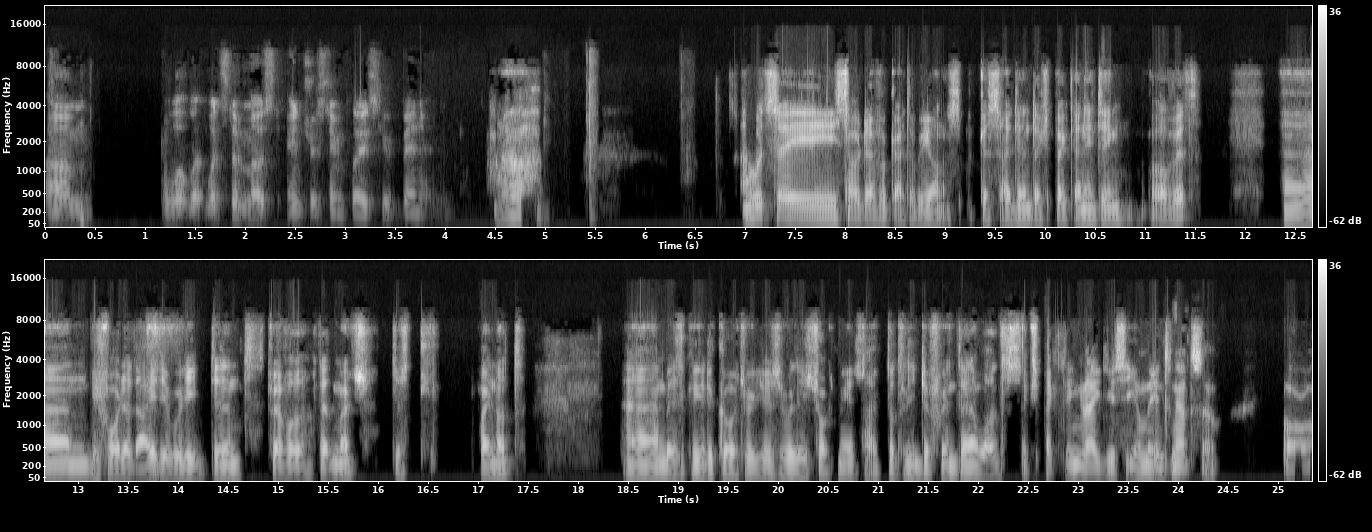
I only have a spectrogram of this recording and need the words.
Um, what, what what's the most interesting place you've been in? Uh, I would say South Africa, to be honest, because I didn't expect anything of it. And before that, I really didn't travel that much. Just why not? And basically, the culture just really shocked me. It's like totally different than I was expecting, like you see on the internet. So, or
